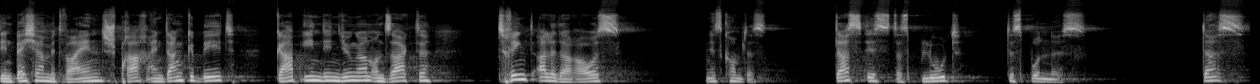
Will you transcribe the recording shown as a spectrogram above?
den Becher mit Wein, sprach ein Dankgebet, gab ihn den Jüngern und sagte, trinkt alle daraus. Und jetzt kommt es. Das ist das Blut des Bundes. Das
